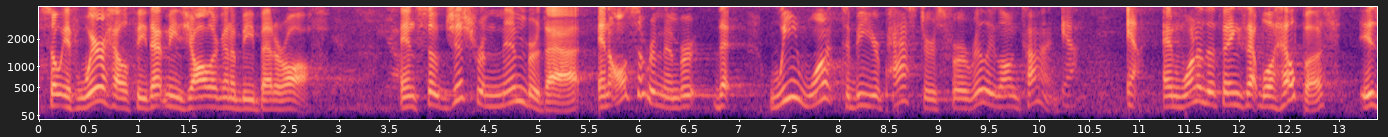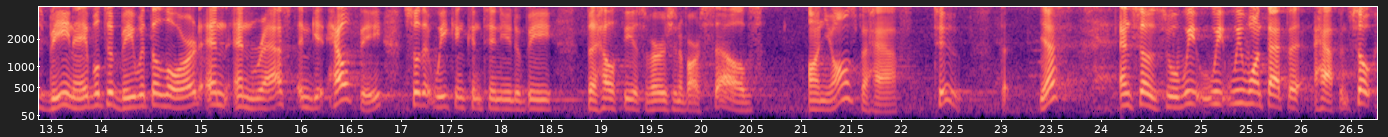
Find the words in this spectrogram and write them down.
So if we're healthy, that means y'all are going to be better off. And so just remember that. And also remember that we want to be your pastors for a really long time. Yeah. Yeah. And one of the things that will help us is being able to be with the Lord and, and rest and get healthy so that we can continue to be the healthiest version of ourselves on y'all's behalf too. Yes? And so, so we, we, we want that to happen. So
